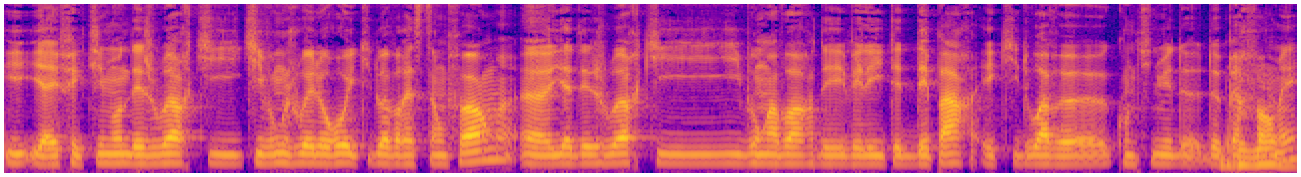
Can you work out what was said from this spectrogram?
il y, a effectivement des joueurs qui, qui vont jouer l'euro et qui doivent rester en forme. Euh, il y a des joueurs qui vont avoir des velléités de départ et qui doivent continuer de, de performer.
